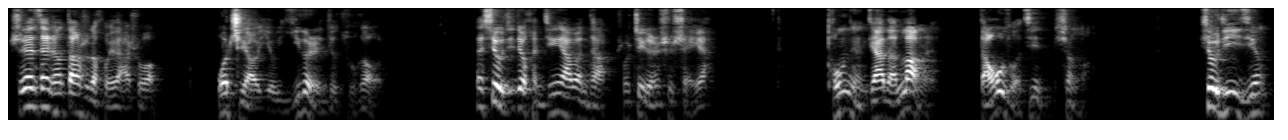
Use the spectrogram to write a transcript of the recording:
石田三成当时的回答说：“我只要有一个人就足够了。”那秀吉就很惊讶，问他说：“这个人是谁呀？”统井家的浪人岛佐进圣猛。秀吉一惊，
